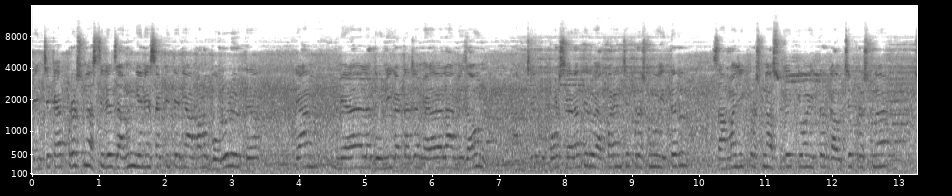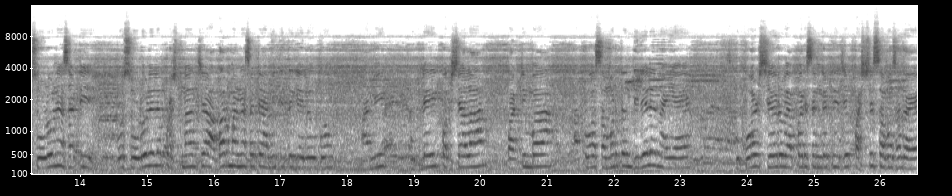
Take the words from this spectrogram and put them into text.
त्यांचे काय प्रश्न असतील हे जाणून घेण्यासाठी त्यांनी आम्हाला बोलवलं होतं. त्या मेळाव्याला दोन्ही गटाच्या मेळाव्याला आम्ही जाऊन आमचे कुपवाड शहरातील व्यापाऱ्यांचे प्रश्न व इतर सामाजिक प्रश्न असू दे किंवा इतर गावचे प्रश्न सोडवण्यासाठी व सोडवलेल्या प्रश्नांचे आभार मानण्यासाठी आम्ही तिथे गेलो होतो. आम्ही कुठल्याही पक्षाला पाठिंबा अथवा समर्थन दिलेलं नाही आहे. कुपवाड शहर व्यापारी संघटनेचे पाचशे सभासद आहे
